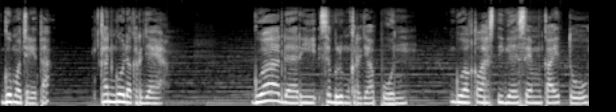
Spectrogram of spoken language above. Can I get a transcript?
gue mau cerita. Kan gue udah kerja ya. Gue dari sebelum kerja pun, gue kelas 3 SMK itu,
